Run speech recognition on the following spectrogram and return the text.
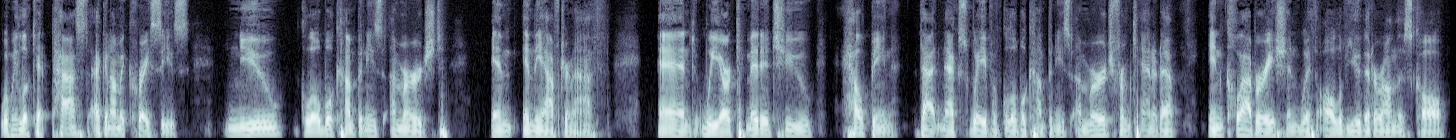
When we look at past economic crises, new global companies emerged in, in the aftermath. And we are committed to helping that next wave of global companies emerge from Canada in collaboration with all of you that are on this call.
